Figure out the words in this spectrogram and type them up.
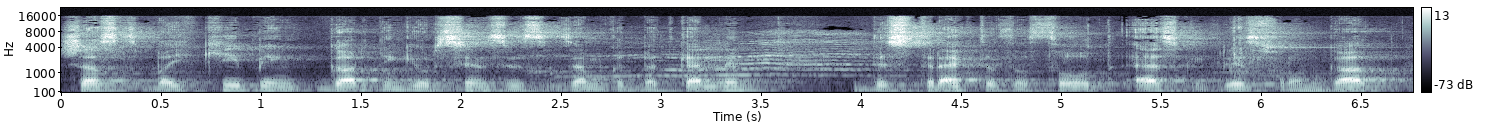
Just by keeping guarding your senses زي ما كنت بتكلم distract the thought ask grace from God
